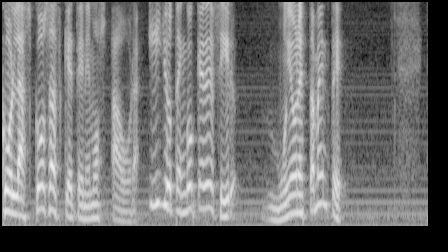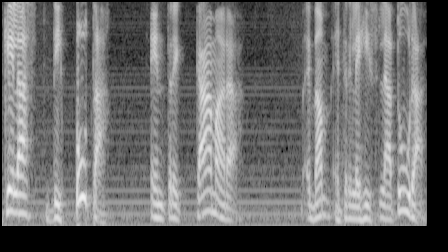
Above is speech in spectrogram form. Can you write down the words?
con las cosas que tenemos ahora. Y yo tengo que decir, muy honestamente, que las disputas entre Cámara, eh, entre legislatura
